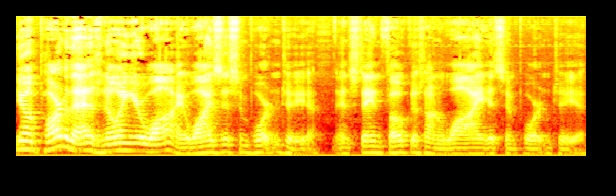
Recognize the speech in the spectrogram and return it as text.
You know, and part of that is knowing your why. Why is this important to you? And staying focused on why it's important to you.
